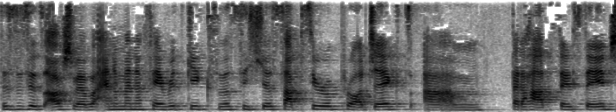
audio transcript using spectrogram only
das ist jetzt auch schwer, aber einer meiner Favorite Gigs war sicher Sub-Zero Project ähm, bei der Hardstyle Stage.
